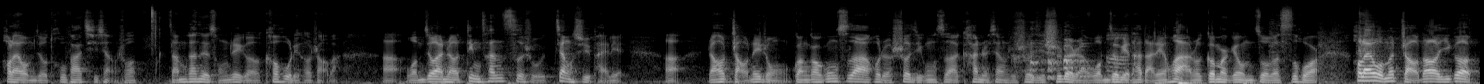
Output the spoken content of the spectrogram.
后来我们就突发奇想说，咱们干脆从这个客户里头找吧，啊，我们就按照订餐次数降序排列，啊，然后找那种广告公司啊或者设计公司啊，看着像是设计师的人，我们就给他打电话说，哥们儿给我们做个私活。后来我们找到一个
